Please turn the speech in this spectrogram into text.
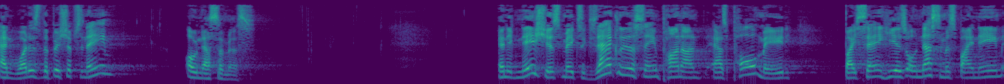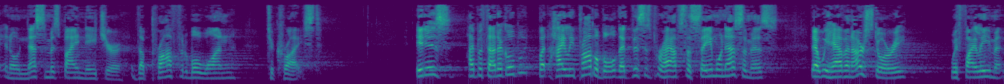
And what is the bishop's name? Onesimus. And Ignatius makes exactly the same pun on, as Paul made by saying he is Onesimus by name and Onesimus by nature, the profitable one to Christ. It is hypothetical, but, but highly probable that this is perhaps the same Onesimus that we have in our story with Philemon.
